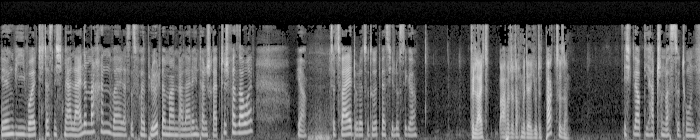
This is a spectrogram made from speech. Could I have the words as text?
irgendwie wollte ich das nicht mehr alleine machen, weil das ist voll blöd, wenn man alleine hinter einen Schreibtisch versauert ja, zu zweit oder zu dritt wäre es viel lustiger. Vielleicht arbeitet doch mit der Judith Park zusammen. Ich glaube, die hat schon was zu tun.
